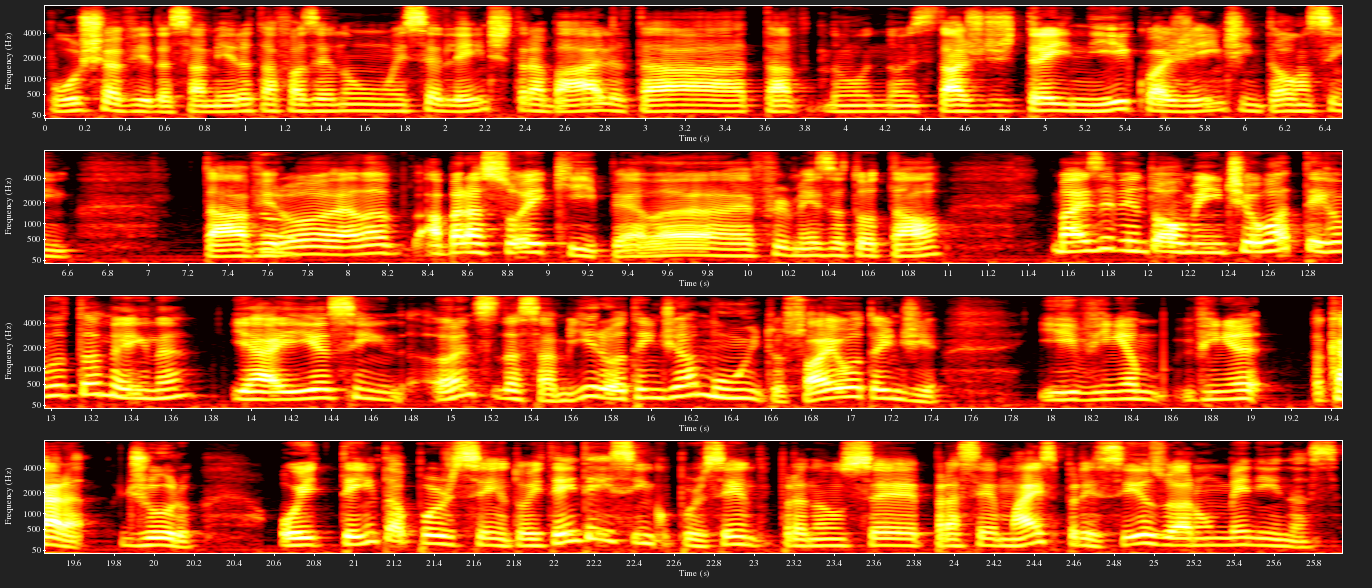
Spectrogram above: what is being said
puxa vida, a Samira tá fazendo um excelente trabalho, tá tá no, no estágio de trainee com a gente, então assim, tá virou, ela abraçou a equipe, ela é firmeza total. Mas eventualmente eu atendo também, né? E aí, assim, antes da Samira eu atendia muito, só eu atendia. E vinha, vinha, cara, juro, 80%, 85% para não ser, para ser mais preciso, eram meninas.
